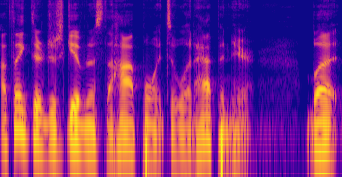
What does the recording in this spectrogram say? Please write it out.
I think they're just giving us the high points of what happened here, but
